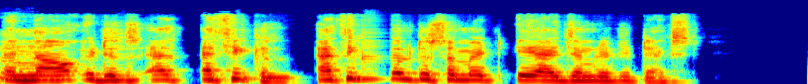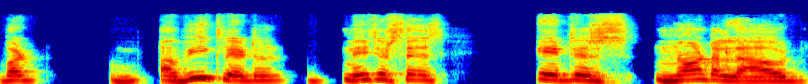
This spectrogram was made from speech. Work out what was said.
and Mhm. now it is ethical ethical to submit ai generated text but a week later nature says it is not allowed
